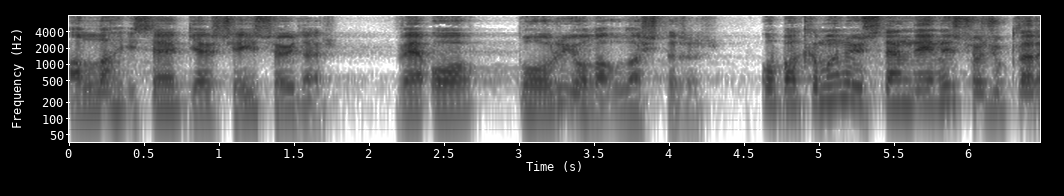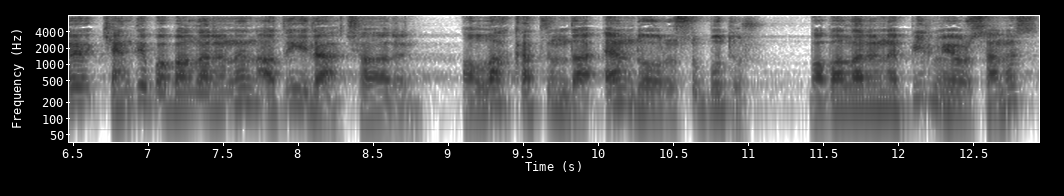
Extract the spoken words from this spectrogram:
Allah ise gerçeği söyler ve o doğru yola ulaştırır. O bakımını üstlendiğiniz çocukları kendi babalarının adıyla çağırın. Allah katında en doğrusu budur. Babalarını bilmiyorsanız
